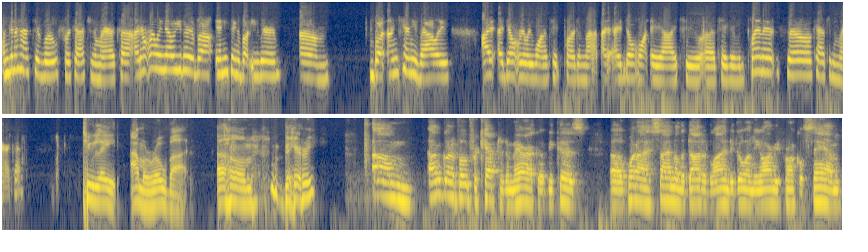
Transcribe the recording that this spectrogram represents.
I'm gonna have to vote for Captain America. I don't really know either about anything about either, um, but Uncanny Valley. I, I don't really want to take part in that. I, I don't want AI to uh, take over the planet. So Captain America. Too late. I'm a robot. Um, Barry. Um, I'm going to vote for Captain America because uh, when I signed on the dotted line to go in the army for Uncle Sam,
